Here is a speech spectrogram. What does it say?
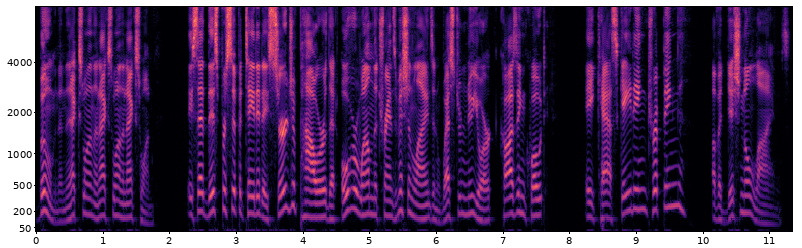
boom, then the next one, the next one, the next one. They said this precipitated a surge of power that overwhelmed the transmission lines in western New York, causing, quote, a cascading tripping of additional lines.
